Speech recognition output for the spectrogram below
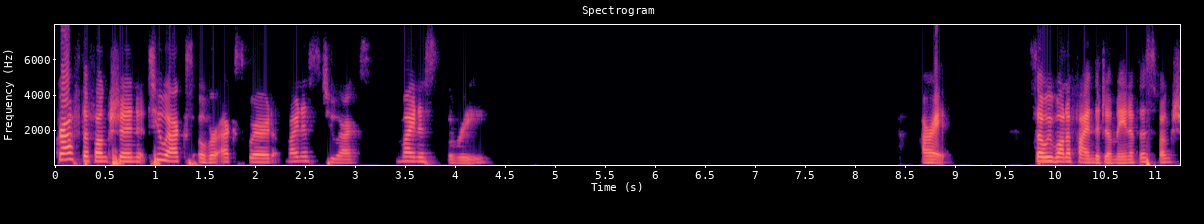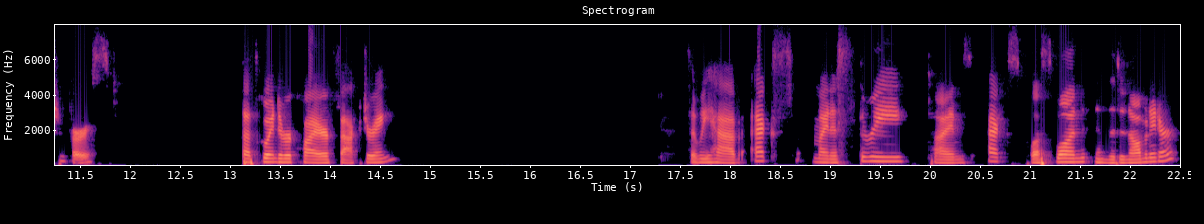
Graph the function 2x over x squared minus 2x minus 3. All right, so we want to find the domain of this function first. That's going to require factoring. So we have x minus 3 times x plus 1 in the denominator.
